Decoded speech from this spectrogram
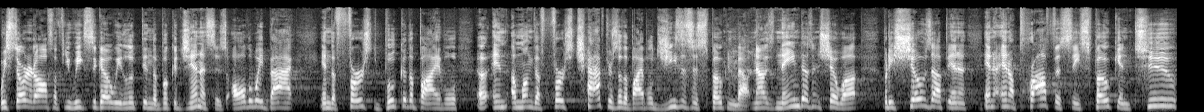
We started off a few weeks ago, we looked in the book of Genesis, all the way back in the first book of the Bible, uh, in, among the first chapters of the Bible, Jesus is spoken about. Now, his name doesn't show up, but he shows up in a, in a, in a prophecy spoken to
